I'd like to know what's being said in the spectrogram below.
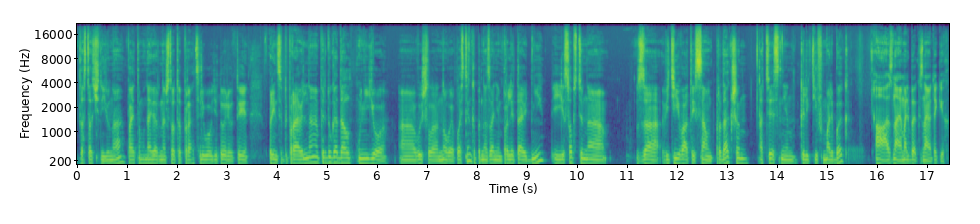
достаточно юна, поэтому, наверное, что-то про целевую аудиторию ты, в принципе, правильно предугадал. У нее а, вышла новая пластинка под названием «Пролетают дни», и, собственно, за витиеватый саунд-продакшн ответственен коллектив «Мальбек», А, знаю, Мальбек, знаю таких.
